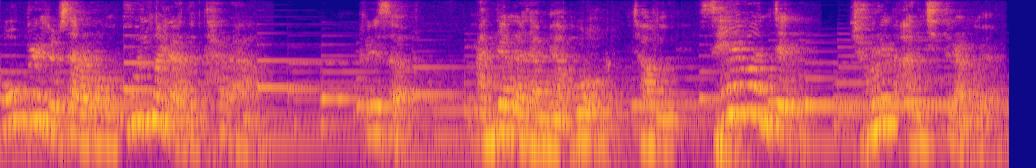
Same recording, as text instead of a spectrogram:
보풀해줄 사람하고 둘만이라도 타라. 그래서 안젤라 자매하고 저하고 세 번째 줄을 안 치더라고요.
